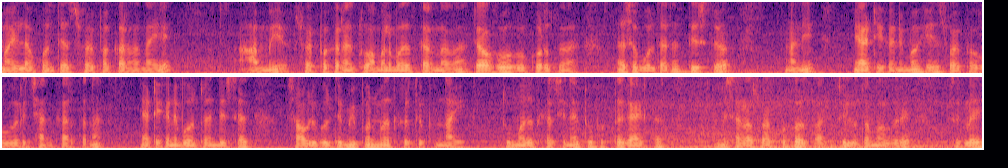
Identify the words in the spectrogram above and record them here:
महिला कोणत्याच स्वयंपाक करणार नाही आहे आम्ही स्वयंपाक करणार तू आम्हाला मदत करणार ना? तेव्हा हो हो करतो ना. असं बोलताना दिसतं. आणि या ठिकाणी मग हे स्वयंपाक वगैरे छान करताना या ठिकाणी बोलताना दिसतात. सावली बोलते मी पण मदत करते पण नाही. तू मदत करशी नाही तू फक्त गाईड कर. मी सगळा स्वयंपाक करतो. आणि तिलोतम वगैरे सगळे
